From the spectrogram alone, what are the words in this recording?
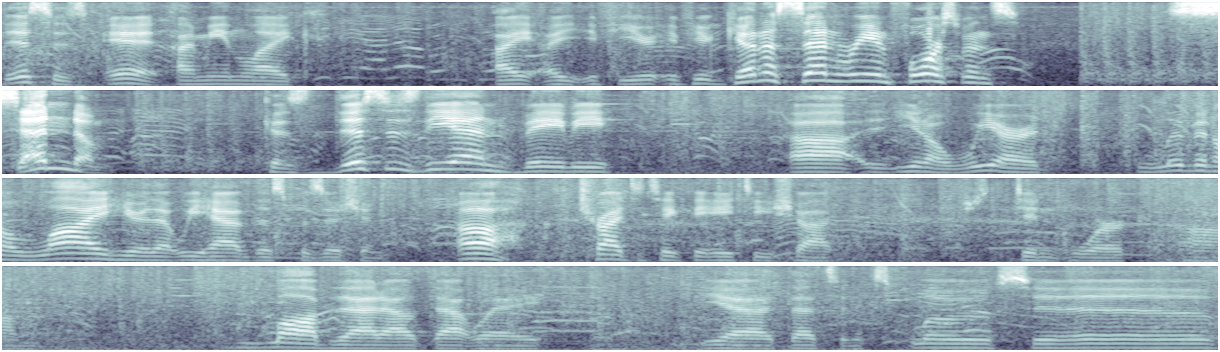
this is it. I mean, like, I, I if you if you're gonna send reinforcements, send them, because this is the end, baby. Uh, you know, we are living a lie here that we have this position. Ah, tried to take the AT shot, didn't work. Um, lob that out that way. Yeah, that's an explosive.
